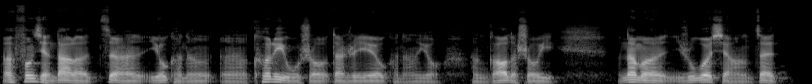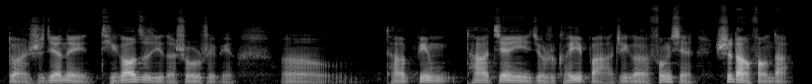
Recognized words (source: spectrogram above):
啊，风险大了，自然有可能，呃，颗粒无收，但是也有可能有很高的收益。那么，如果想在短时间内提高自己的收入水平，嗯，他并他建议就是可以把这个风险适当放大，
